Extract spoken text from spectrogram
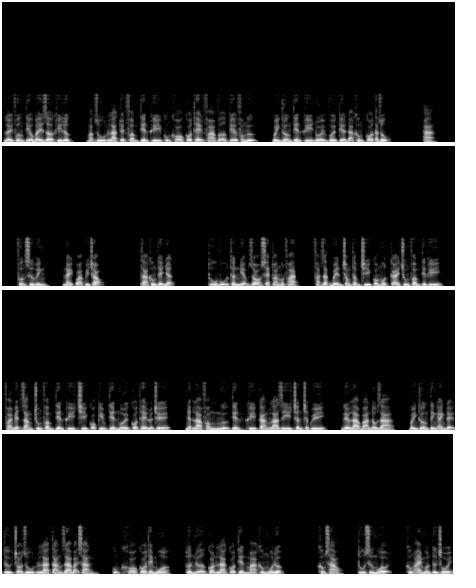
Lấy phương tiêu bây giờ khí lực, mặc dù là tuyệt phẩm tiên khí cũng khó có thể phá vỡ kia phòng ngự, bình thường tiên khí đối với kia đã không có tác dụng. A, phương sư minh, này quá quý trọng. Ta không thể nhận. Thu vũ thần niệm dò xét thoáng một phát phát giác bên trong thậm chí có một cái trung phẩm tiên khí, phải biết rằng trung phẩm tiên khí chỉ có kim tiên mới có thể luyện chế, nhất là phòng ngự tiên khí càng là di chân chân quý, nếu là bán đấu giá bình thường tinh anh đệ tử cho dù là táng ra bại sản, cũng khó có thể mua, hơn nữa còn là có tiền mà không mua được. Không sao, thu sư muội, không ai muốn từ chối.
